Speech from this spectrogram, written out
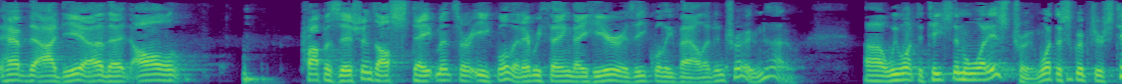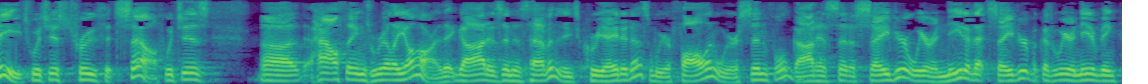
have the idea that all propositions, all statements are equal, that everything they hear is equally valid and true. No. Uh, we want to teach them what is true, what the scriptures teach, which is truth itself, which is uh, how things really are. That God is in His heavens, He's created us. We are fallen, we are sinful. God has sent a Savior. We are in need of that Savior because we are in need of being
